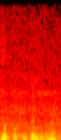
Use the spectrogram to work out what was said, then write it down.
都不是正经的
